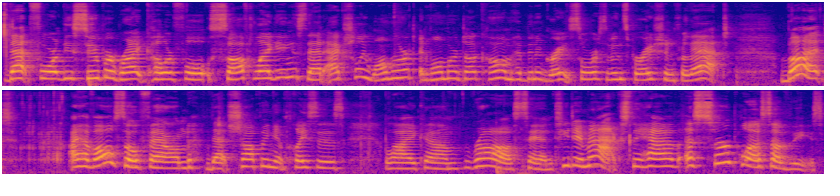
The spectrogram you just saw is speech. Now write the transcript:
that for the super bright, colorful, soft leggings, that actually Walmart and Walmart.com have been a great source of inspiration for that. But I have also found that shopping at places like um, Ross and TJ Maxx, they have a surplus of these.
